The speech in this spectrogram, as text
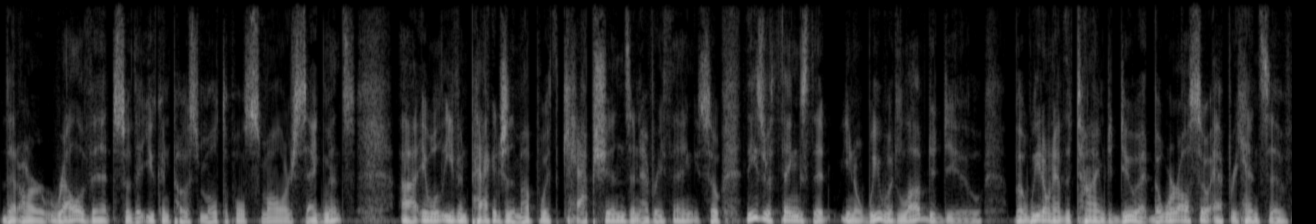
that are relevant so that you can post multiple smaller segments. Uh, it will even package them up with captions and everything. So these are things that you know we would love to do, but we don't have the time to do it. But we're also apprehensive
